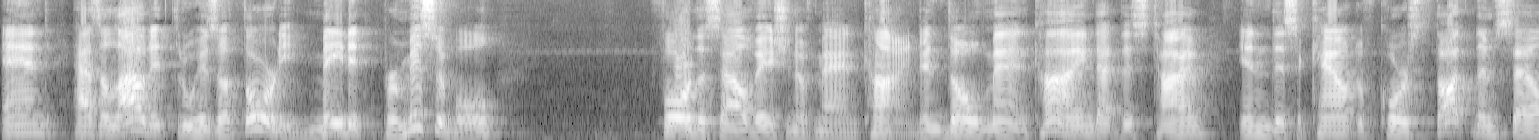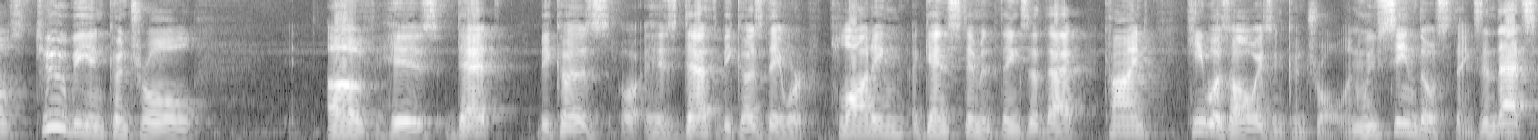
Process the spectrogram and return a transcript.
and has allowed it through his authority, made it permissible for the salvation of mankind. And though mankind at this time, in this account, of course, thought themselves to be in control of his death, because his death because they were plotting against him and things of that kind he was always in control. And we've seen those things. And that's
